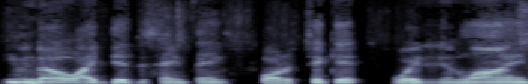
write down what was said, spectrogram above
even though I did the same thing. Bought a ticket, waited in line,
